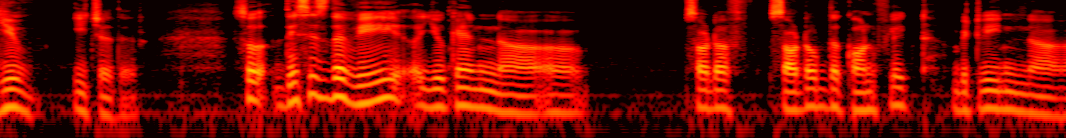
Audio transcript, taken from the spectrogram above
give each other. So, this is the way you can uh, uh, sort of sort out the conflict between uh,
